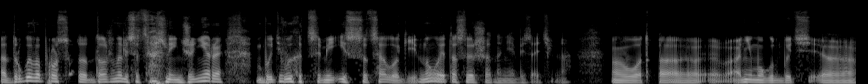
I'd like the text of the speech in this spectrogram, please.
Другой вопрос, э, должны ли социальные инженеры быть выходцами из социологии. Ну, это совершенно не обязательно. Вот. Э, они могут быть э,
